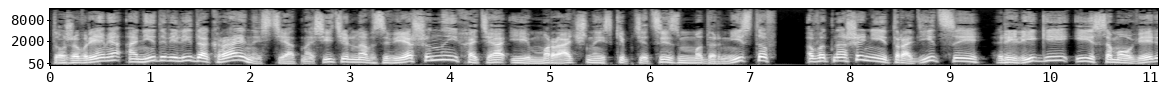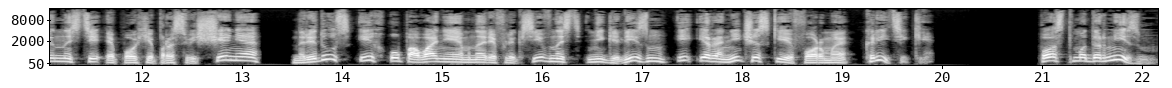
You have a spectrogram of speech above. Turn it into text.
В то же время они довели до крайности относительно взвешенный, хотя и мрачный скептицизм модернистов в отношении традиции, религии и самоуверенности эпохи просвещения, наряду с их упованием на рефлексивность, нигилизм и иронические формы критики. Постмодернизм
